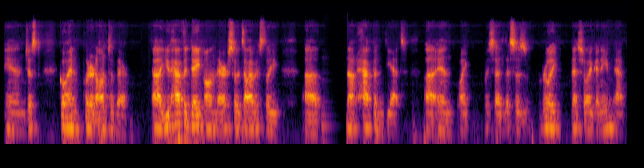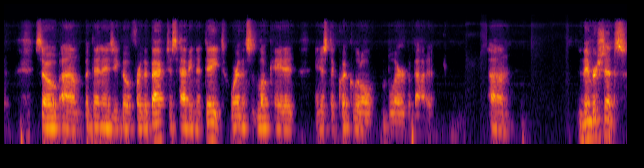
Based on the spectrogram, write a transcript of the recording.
and just go ahead and put it onto there. you have the date on there, so it's obviously uh, not happened yet. Uh, and like we said, this is really necessarily going to even happen. So, um, but then as you go further back, just having the date, where this is located, and just a quick little blurb about it. Um, memberships,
